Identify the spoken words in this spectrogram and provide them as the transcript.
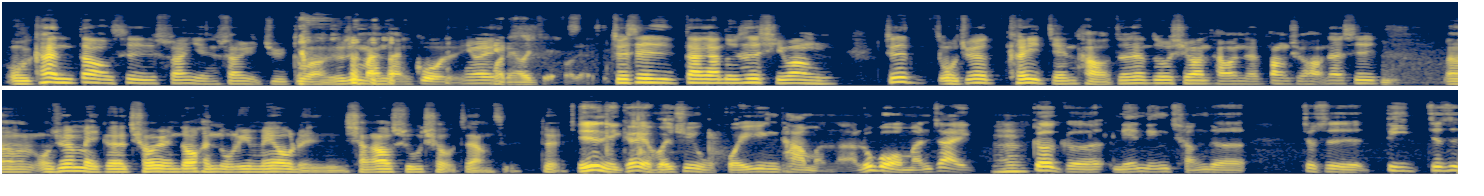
我看到是酸言酸语居多啊，就是蛮难过的，因为我了解，我了解，就是大家都是希望，就是我觉得可以检讨，大家都希望台湾的棒球好，但是。嗯，我觉得每个球员都很努力，没有人想要输球这样子。对，其实你可以回去回应他们啊。如果我们在各个年龄层的，就是低，就是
